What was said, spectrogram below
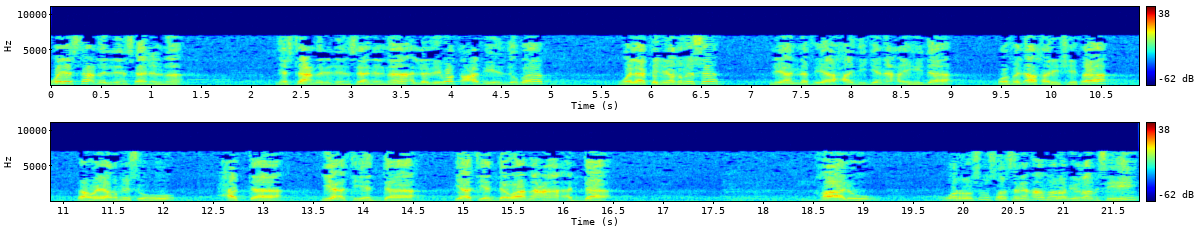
ويستعمل الإنسان الماء. يستعمل الإنسان الماء الذي وقع فيه الذباب ولكن يغمسه لأن في أحد جناحيه داء وفي الآخر شفاء فهو يغمسه حتى يأتي الداء يأتي الدواء مع الداء. قالوا والرسول صلى الله عليه وسلم أمر بغمسه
